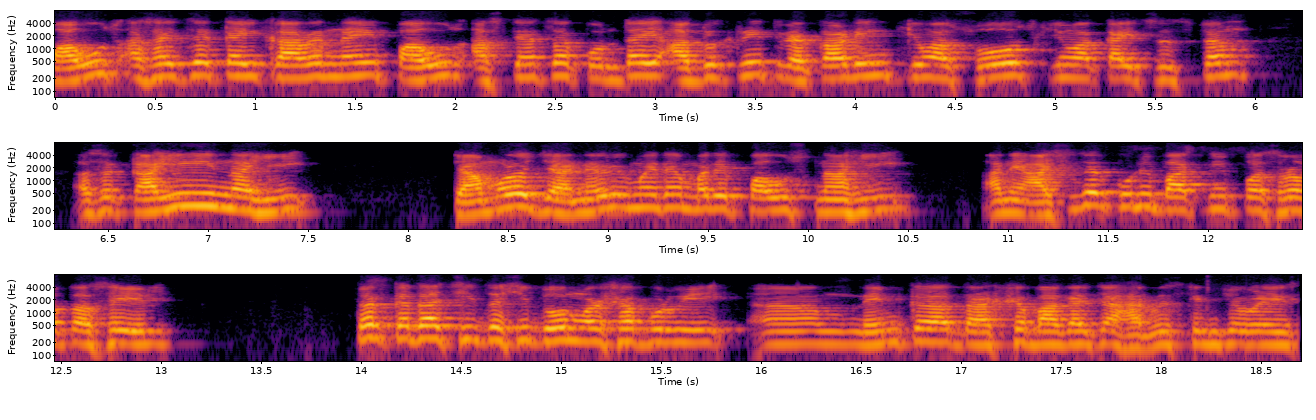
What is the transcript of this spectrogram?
पाऊस असायचं काही कारण नाही. पाऊस असण्याचं कोणताही अधिकृत रेकॉर्डिंग किंवा सोर्स किंवा काही सिस्टम असं काहीही नाही. त्यामुळं जानेवारी महिन्यामध्ये पाऊस नाही. आणि अशी जर कोणी बातमी पसरवत असेल तर कदाचित जशी दोन वर्षापूर्वी नेमकं द्राक्ष बागाच्या हार्वेस्टिंगच्या वेळेस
